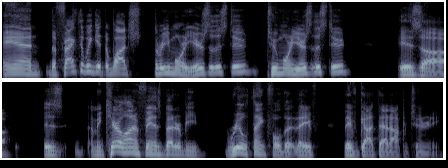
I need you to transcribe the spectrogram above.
And the fact that we get to watch three more years of this dude, two more years of this dude, is uh is I mean, Carolina fans better be real thankful that they've they've got that opportunity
